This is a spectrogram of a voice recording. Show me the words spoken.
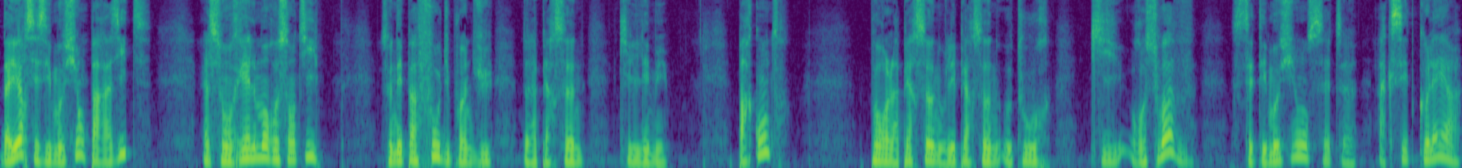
D'ailleurs, ces émotions parasites, elles sont réellement ressenties. Ce n'est pas faux du point de vue de la personne qui l'aimait. Par contre, pour la personne ou les personnes autour qui reçoivent cette émotion, cet accès de colère,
